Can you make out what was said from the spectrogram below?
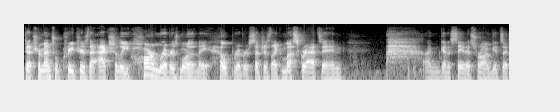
detrimental creatures that actually harm rivers more than they help rivers, such as like muskrats and I'm gonna say this wrong. It's a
